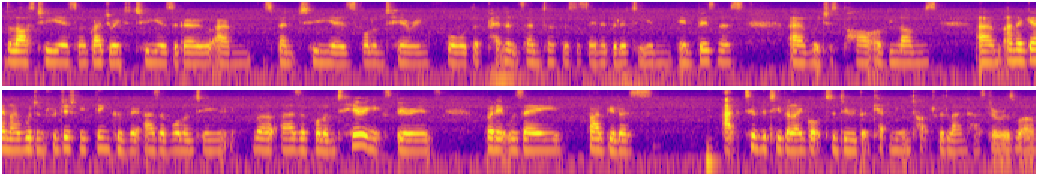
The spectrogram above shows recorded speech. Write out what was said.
the last two years, so I graduated two years ago, um, spent two years volunteering for the Pentland Centre for Sustainability in, in Business, um, which is part of LUMS. Um, and again, I wouldn't traditionally think of it as a volunteer as a volunteering experience, but it was a fabulous activity that I got to do that kept me in touch with Lancaster as well.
